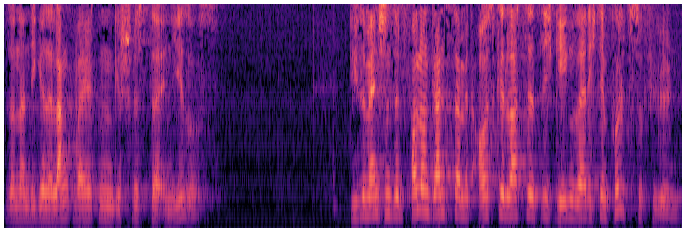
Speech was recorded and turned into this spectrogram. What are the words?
sondern die gelangweilten Geschwister in Jesus. Diese Menschen sind voll und ganz damit ausgelastet, sich gegenseitig den Puls zu fühlen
